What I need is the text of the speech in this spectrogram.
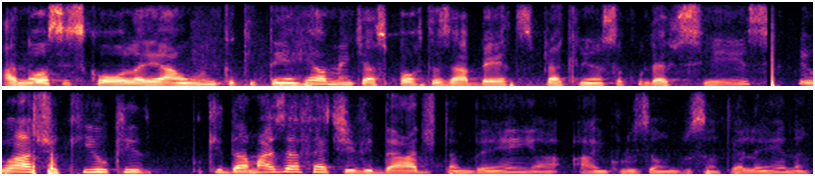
a nossa escola é a única que tem realmente as portas abertas para criança com deficiência. Eu acho que o que, que dá mais efetividade também à, à inclusão do Santa Helena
